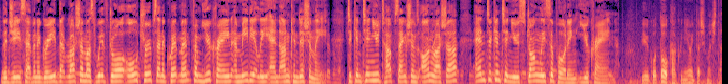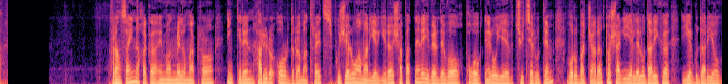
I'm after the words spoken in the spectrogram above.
The G7 agreed that Russia must withdraw all troops and equipment from Ukraine immediately and unconditionally, to continue tough sanctions on Russia, and to continue strongly supporting Ukraine. Ֆրանսիայի նախագահ Էմանուել Մակրոն ինքնին 100 օր դրամատրեց փուժելու համար երկիրը շապատները ի վերդևող փողոքներով եւ ցույցերու թեմ, որը պատճառը թոշակի ելելու դարիքը երկու դարիով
